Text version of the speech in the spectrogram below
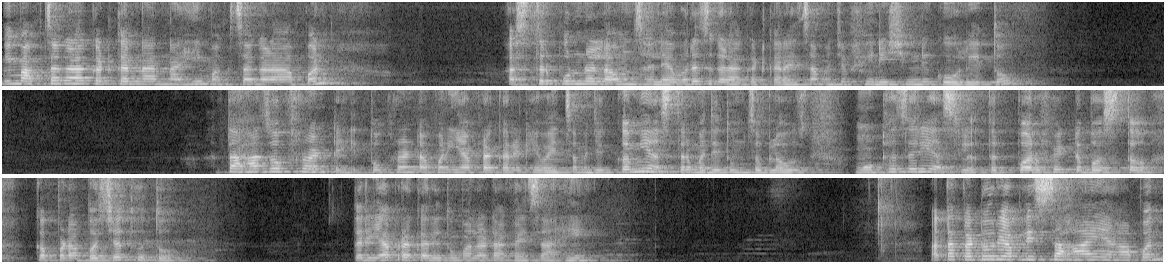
मी मागचा गळा कट करणार नाही. मागचा गळा आपण अस्तर पूर्ण लावून झाल्यावरच गळा कट करायचा. म्हणजे फिनिशिंगने गोल येतो. आता हा जो फ्रंट आहे तो फ्रंट आपण या प्रकारे ठेवायचा म्हणजे कमी अस्तरमध्ये तुमचं ब्लाऊज मोठं जरी असलं तर परफेक्ट बसतं कपडा बचत होतो. तर या प्रकारे तुम्हाला टाकायचं आहे. आता कटोरी आपली सहा आहे हा आपण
